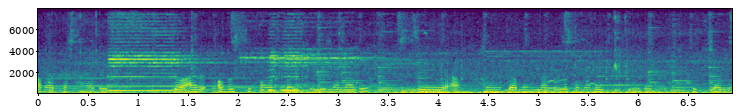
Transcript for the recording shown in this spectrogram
আবার দেখা হবে। তো আর অবশ্যই কমেন্ট করে জানাবে যে কেমন লাগল তোমাদের ভিডিওটা ঠিক চলো।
